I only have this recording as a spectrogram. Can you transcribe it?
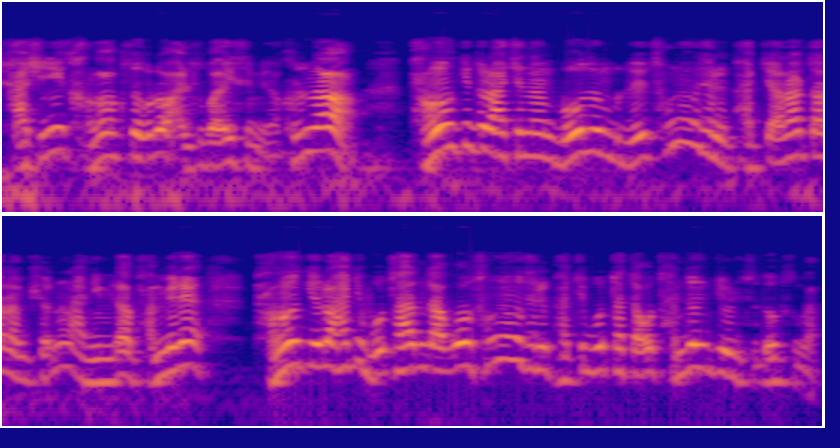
자신이 감각적으로 알 수가 있습니다. 그러나 방언 기도를 하시는 모든 분들이 성령 세례를 받지 않았다는 표현은 아닙니다. 반면에 방언 기도를 하지 못한다고 성령 세례를 받지 못했다고 단정 지을 수도 없습니다.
